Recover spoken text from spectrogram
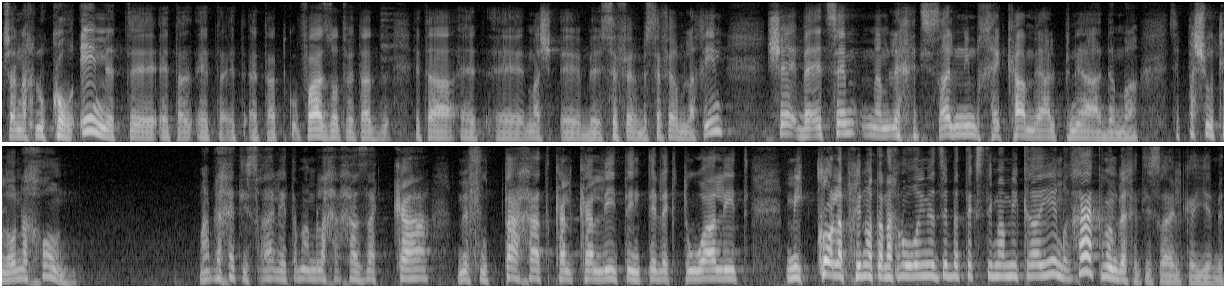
כשאנחנו קוראים את, אה, את, את, את, את התקופה הזאת ואת את, את, אה, בספר, בספר מלכים, שבעצם ממלכת ישראל נמחקה מעל פני האדמה. זה פשוט לא נכון. ממלכת ישראל הייתה ממלכה חזקה, מפותחת, כלכלית, אינטלקטואלית. מכל הבחינות אנחנו רואים את זה בטקסטים המקראיים, רק ממלכת ישראל קיימת.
